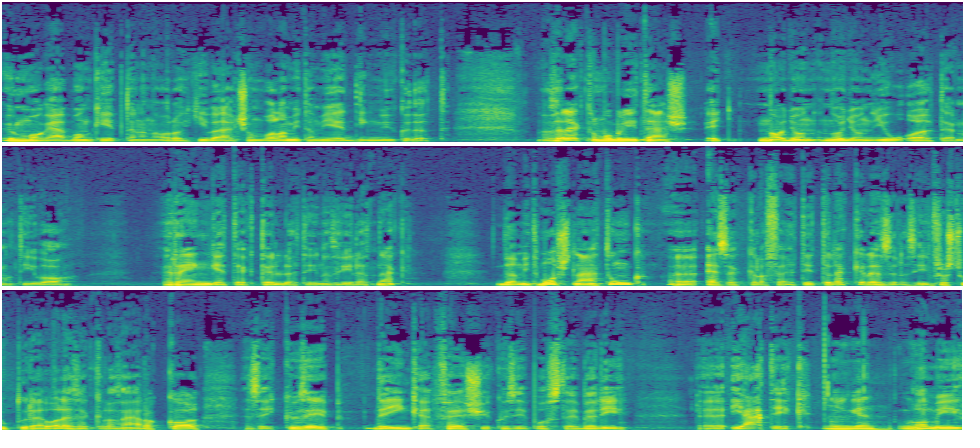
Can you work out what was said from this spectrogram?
önmagában képtelen arra, hogy kiváltson valamit, ami eddig működött. Az elektromobilitás egy nagyon-nagyon jó alternatíva rengeteg területén az életnek, de amit most látunk, ezekkel a feltételekkel, ezzel az infrastruktúrával, ezekkel az árakkal, ez egy közép, de inkább felső középosztálybeli játék. Igen. Úgy, ami,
